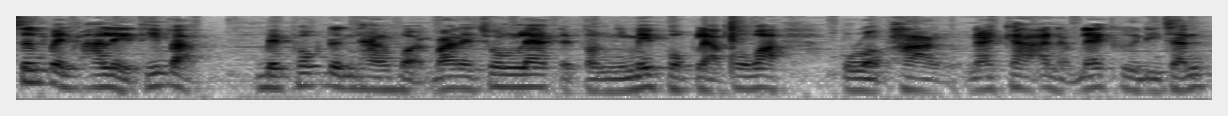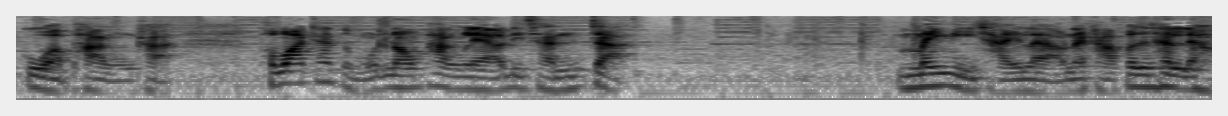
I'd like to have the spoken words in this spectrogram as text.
ซึ่งเป็นพาเลตที่แบบเบสพกเดินทางบ่อยมากในช่วงแรกแต่ตอนนี้ไม่พกแล้วเพราะว่ากลัวพังนะคะ อันดับแรกคือดิฉันกลัวพังค่ะ เพราะว่าถ้าสมมติน้องพังแล้วดิฉันจะไม่มีใช้แล้วนะคะ เพราะฉะนั้นแล้ว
